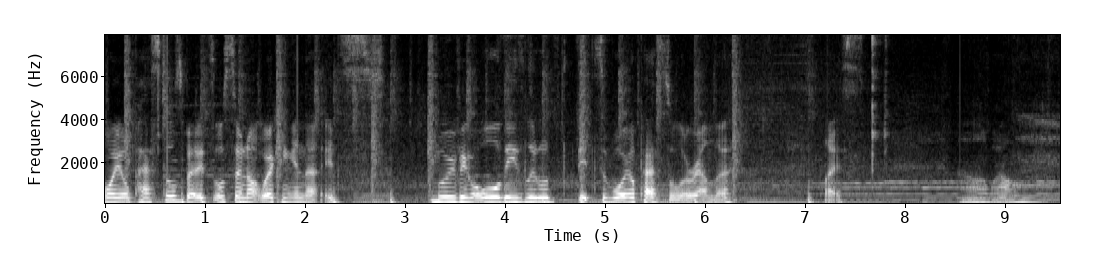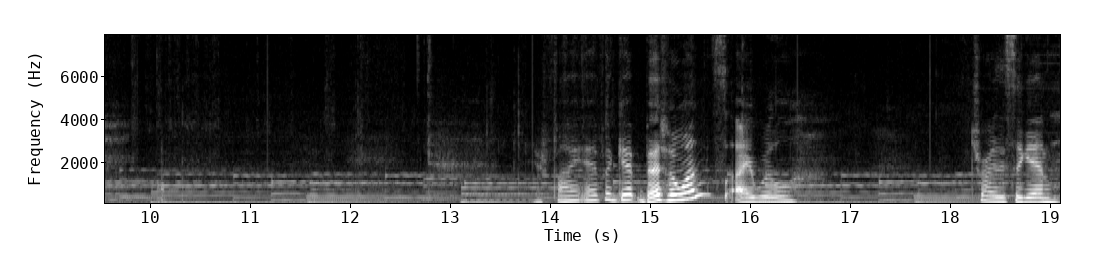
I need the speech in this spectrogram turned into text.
oil pastels, but it's also not working in that it's moving all these little bits of oil pastel around the place. Oh well. If I ever get better ones, I will try this again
